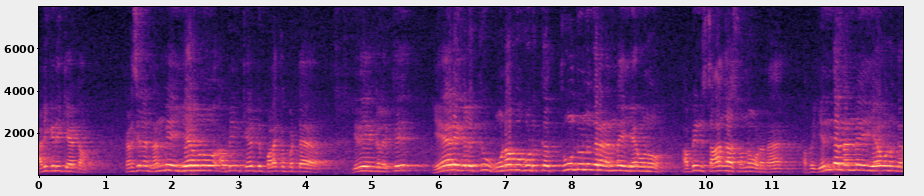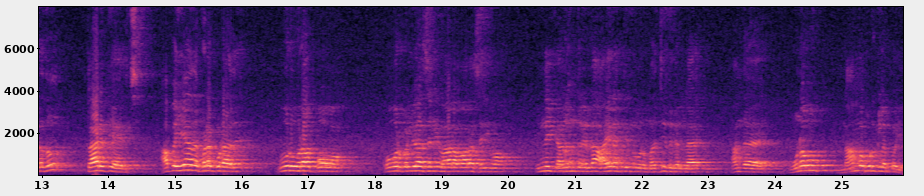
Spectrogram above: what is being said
அடிக்கடி கேட்டோம். கடைசியில் நன்மையை ஏவணும் அப்படின்னு கேட்டு பழக்கப்பட்ட இதயங்களுக்கு ஏழைகளுக்கு உணவு கொடுக்க தூண்டணுங்கிற நன்மையை ஏவணும் அப்படின்னு ஸ்ட்ராங்காக சொன்ன உடனே அப்போ எந்த நன்மையை ஏவணுங்கிறதும் கிளாரிட்டி ஆயிடுச்சு அப்போ ஏன் அதை விடக்கூடாது? ஊர் ஊராக போவோம். ஒவ்வொரு பள்ளிவாசலையும் வாரம் வாரம் செய்வோம். இன்றைக்கி அலகுந்தில் ஆயிரத்தி நூறு மஸ்ஜிதுகளில் அந்த உணவு நாம் கொடுக்கல போய்.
